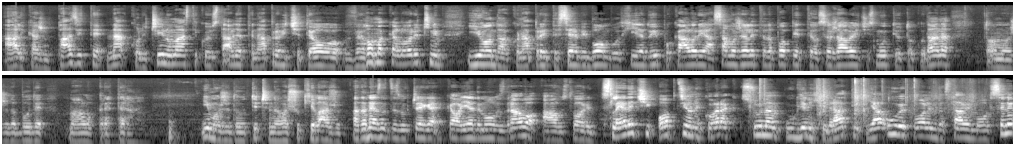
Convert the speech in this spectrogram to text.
ali kažem, pazite na količinu masti koju stavljate, napravit ćete ovo veoma kaloričnim i onda ako napravite sebi bombu od 1500 kalorija, a samo želite da popijete osvežavajući smuti u toku dana, to može da bude malo preterano. I može da utiče na vašu kilažu, a da ne znate zbog čega je, kao jedem ovo zdravo, a u stvari. Sledeći opcione korak su nam ugljeni hidrati. Ja uvek volim da stavim ovsene,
